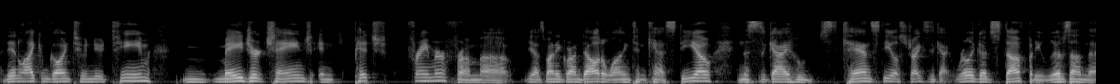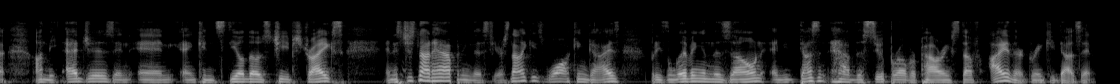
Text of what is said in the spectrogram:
I didn't like him going to a new team. Major change in pitch framer from uh, Yasmani Grandal to Wellington Castillo, and this is a guy who can steal strikes. He's got really good stuff, but he lives on the on the edges and and and can steal those cheap strikes. And it's just not happening this year. It's not like he's walking guys, but he's living in the zone, and he doesn't have the super overpowering stuff either. Greinke doesn't,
